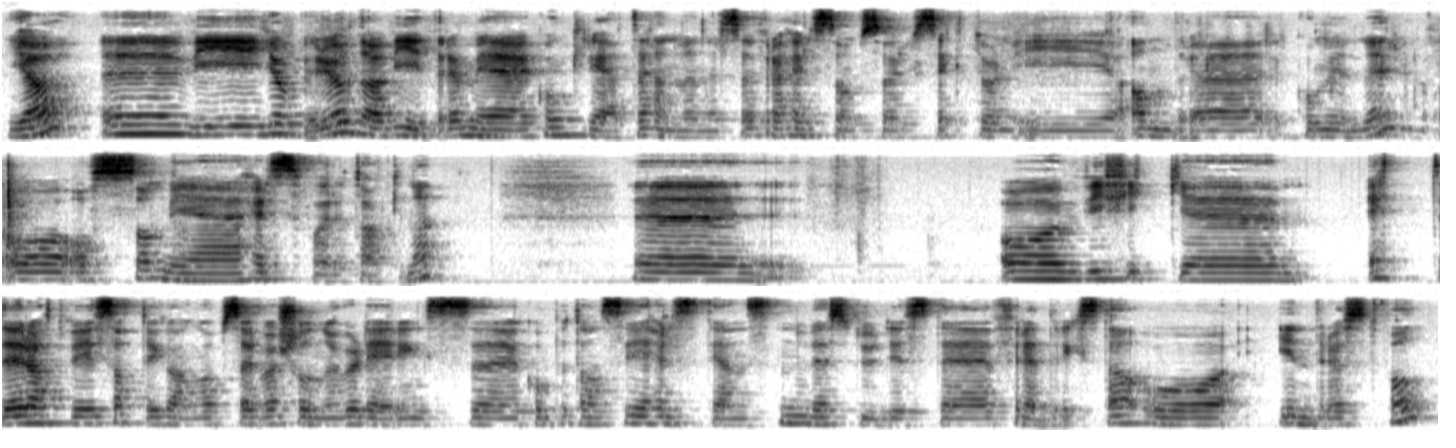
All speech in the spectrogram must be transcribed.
Ja, eh, vi jobber jo da videre med konkrete henvendelser fra helse- og omsorgssektoren i andre kommuner, og også med helseforetakene. Eh, og vi fikk etter at vi satte i gang observasjon og vurderingskompetanse i helsetjenesten ved studiested Fredrikstad og Indre Østfold,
